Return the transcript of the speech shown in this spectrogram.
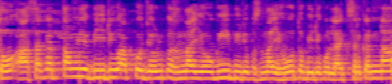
तो आशा करता हूँ ये वीडियो आपको ज़रूर पसंद आई होगी। वीडियो पसंद आई हो तो वीडियो को लाइक शेयर करना।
